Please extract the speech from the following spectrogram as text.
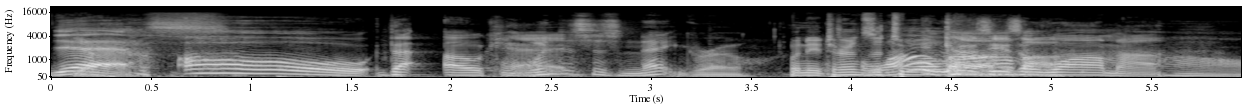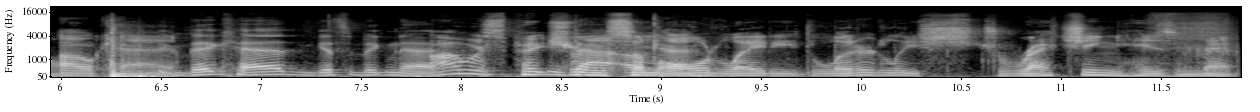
Yes. oh, that okay. When does his neck grow? when he turns into a Llama. Because he's a llama. llama. Oh. Okay. Big head gets a big neck. I was picturing That- some okay. old lady literally stretching his neck.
